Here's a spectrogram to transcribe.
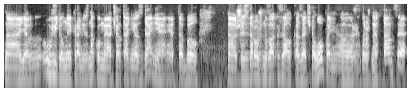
Я увидел на экране знакомые очертания здания. Это был Э, железнодорожный вокзал Казачья Лопань, э, железнодорожная станция,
